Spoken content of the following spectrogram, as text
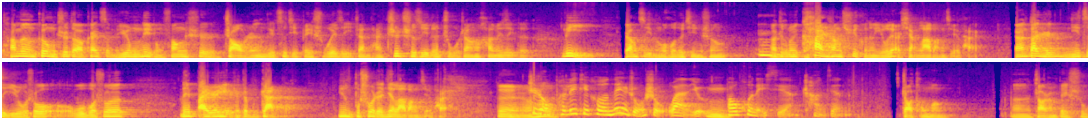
他们更知道该怎么用那种方式找人给自己背书，为自己站台，支持自己的主张，捍卫自己的利益，让自己能够获得晋升。啊，这个东西看上去可能有点像拉帮结派，然后但是你自己我说我我说那白人也是这么干的。你怎么不说人家拉帮结派？对，这种 political 的那种手腕有包括哪些常见的？找同盟，嗯，找人背书，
